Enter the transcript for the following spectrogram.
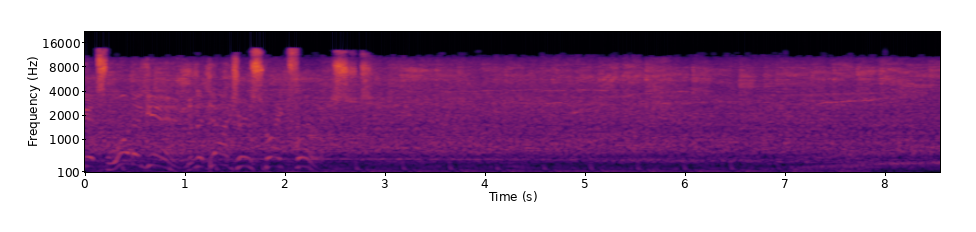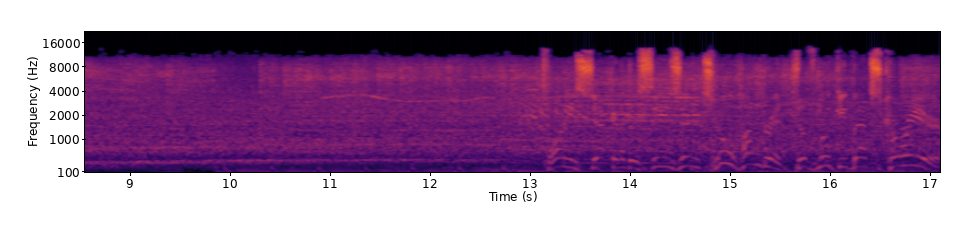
gets one again, and the Dodgers strike first. Twenty-second of the season, 200th of Mookie Betts' career.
